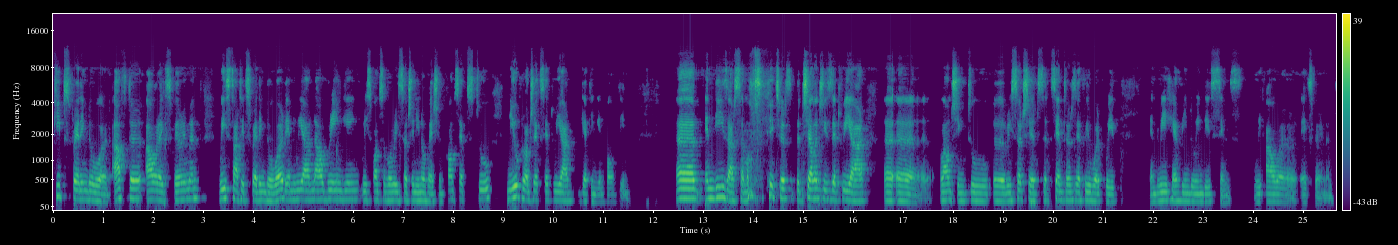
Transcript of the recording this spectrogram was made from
keep spreading the word. After our experiment, we started spreading the word and we are now bringing responsible research and innovation concepts to new projects that we are getting involved in. Uh, and these are some of the the challenges that we are uh, uh, launching to uh, research centers that we work with. And we have been doing this since we, our experiment.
